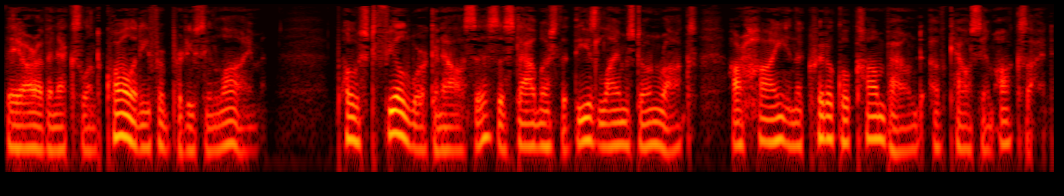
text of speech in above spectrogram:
They are of an excellent quality for producing lime. Post fieldwork analysis established that these limestone rocks are high in the critical compound of calcium oxide.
